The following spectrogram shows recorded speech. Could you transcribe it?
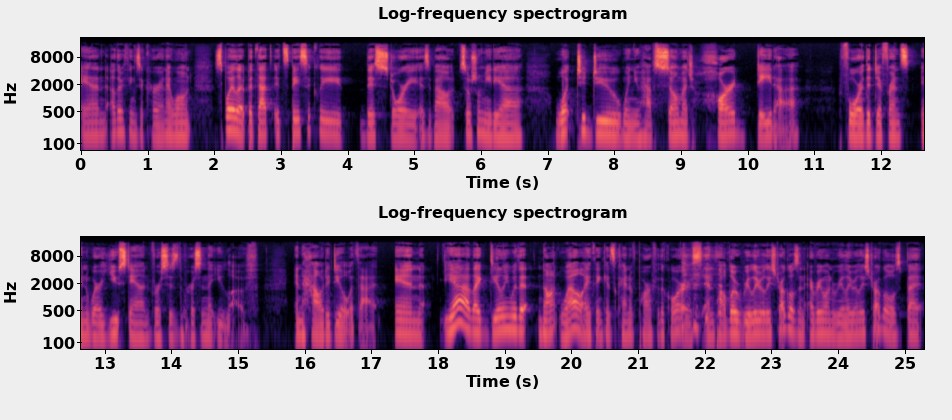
and other things occur and I won't spoil it, but that it's basically this story is about social media, what to do when you have so much hard data for the difference in where you stand versus the person that you love and how to deal with that. And yeah, like dealing with it not well, I think is kind of par for the course. and Pablo really, really struggles, and everyone really, really struggles. But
